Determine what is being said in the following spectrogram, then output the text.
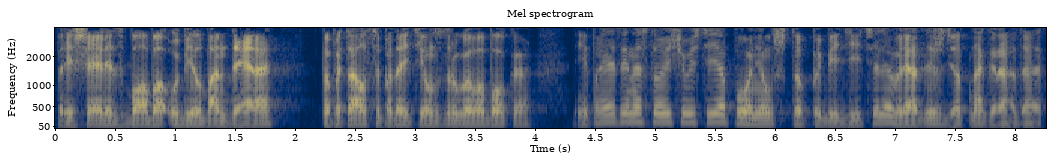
«Пришелец Боба убил Бандера?» Попытался подойти он с другого бока, и по этой настойчивости я понял, что победителя вряд ли ждет награда.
